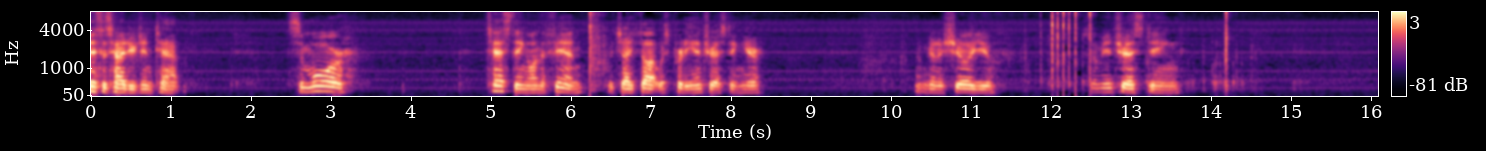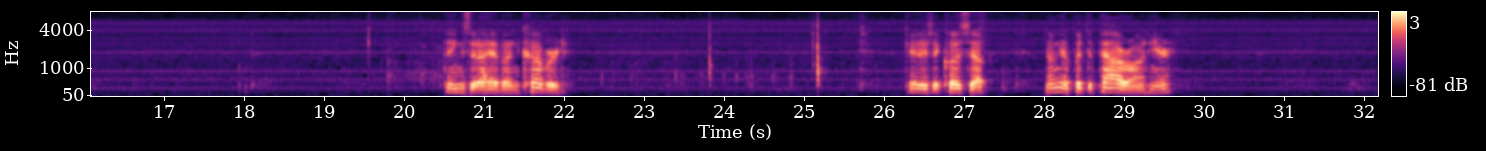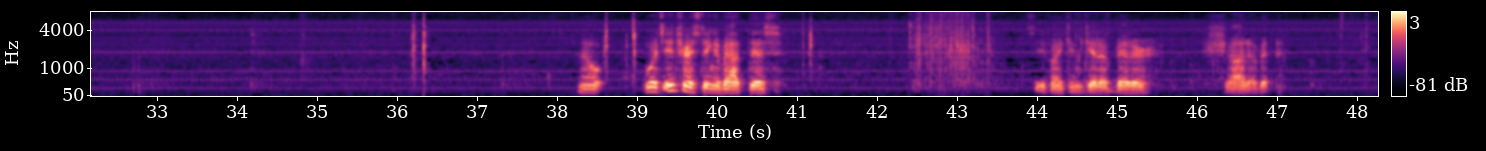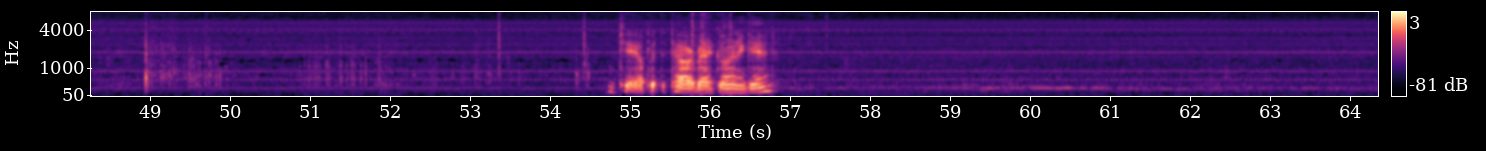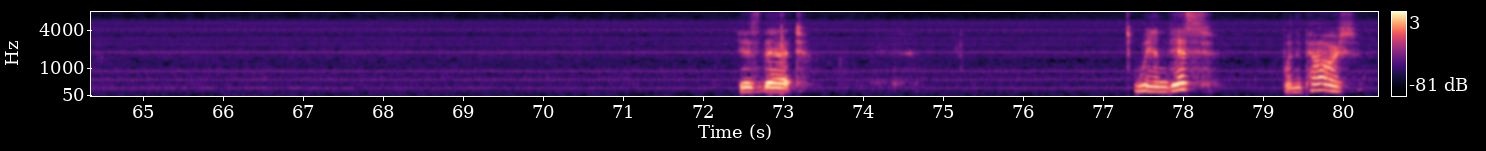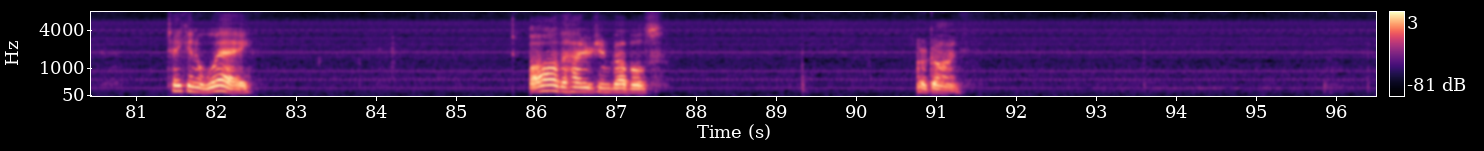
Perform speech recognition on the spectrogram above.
This is hydrogen tap. Some more testing on the fin, which I thought was pretty interesting here. I'm going to show you some interesting things that I have uncovered. Okay, there's a close-up. I'm going to put the power on here. Now, what's interesting about this, see if I can get a better shot of it. Okay, I'll put the power back on again. Is that when this, when the power's taken away, all the hydrogen bubbles are gone.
